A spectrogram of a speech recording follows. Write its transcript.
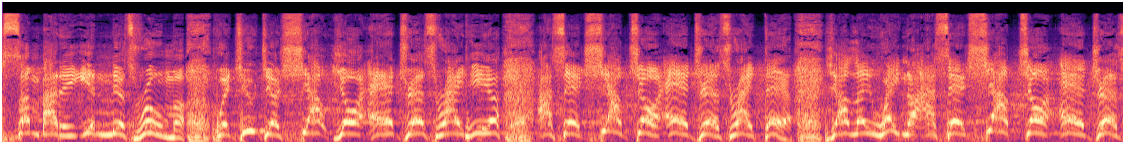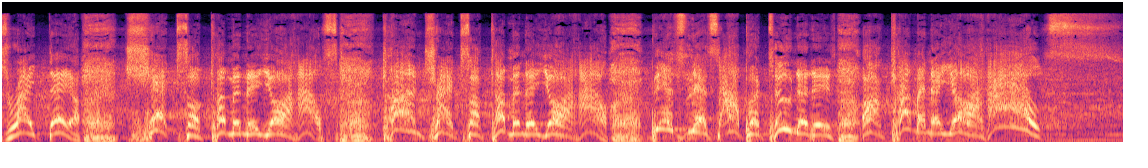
somebody in this room, uh, would you just shout your address right here? I said, shout your address right there. Y'all ain't waiting. I said, Shout your address right there. Checks are coming to your house. Contracts are coming to your house. Business opportunities are coming to your house.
